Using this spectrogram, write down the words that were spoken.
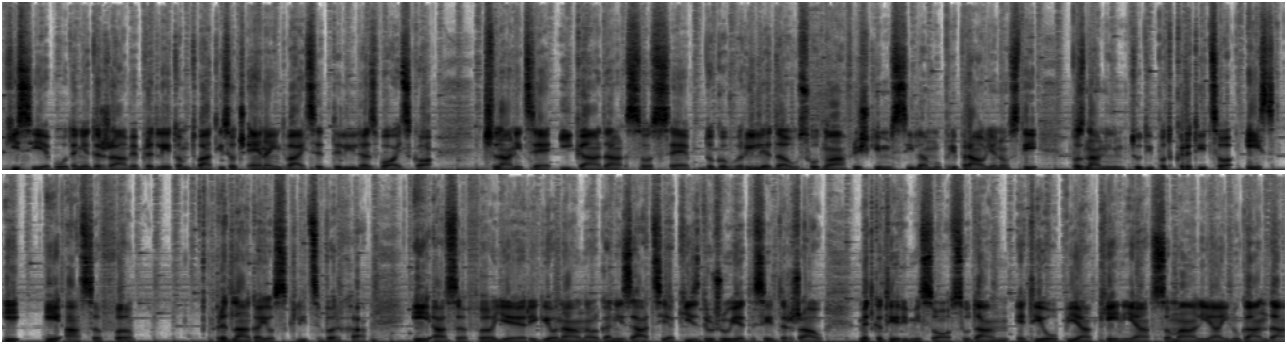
ki si je vodenje države pred letom 2021 delila z vojsko. Članice IGADA so se dogovorile, da vzhodnoafriškim silam v pripravljenosti, poznanim tudi pod kratico EASF, predlagajo sklic vrha. EASF je regionalna organizacija, ki združuje deset držav, med katerimi so Sudan, Etiopija, Kenija, Somalija in Uganda.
